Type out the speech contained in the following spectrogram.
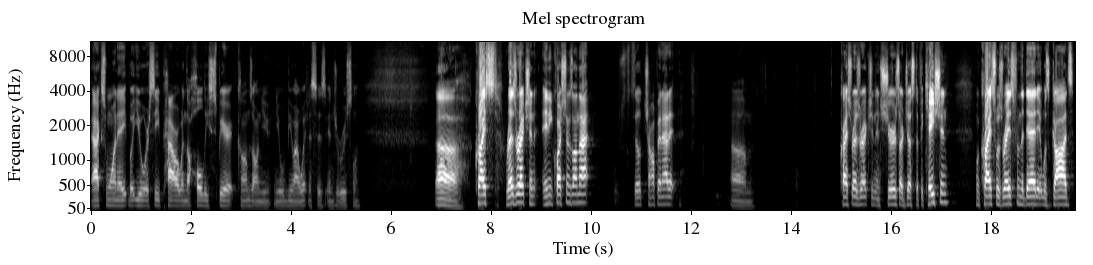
Acts 1 8, but you will receive power when the Holy Spirit comes on you, and you will be my witnesses in Jerusalem. Uh, resurrection, any questions on that? Still chomping at it? Um, Christ's resurrection ensures our justification. When Christ was raised from the dead, it was God's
